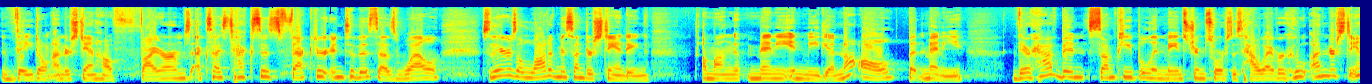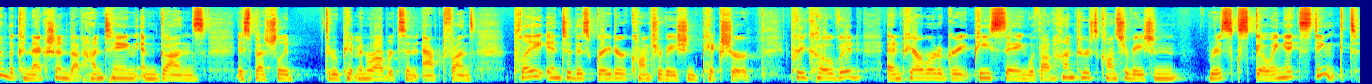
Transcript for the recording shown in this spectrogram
They don't understand how firearms excise taxes factor into this as well. So there's a lot of misunderstanding among many in media, not all, but many, there have been some people in mainstream sources, however, who understand the connection that hunting and guns, especially through Pittman Robertson Act funds, play into this greater conservation picture. Pre COVID, NPR wrote a great piece saying, without hunters, conservation risks going extinct.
